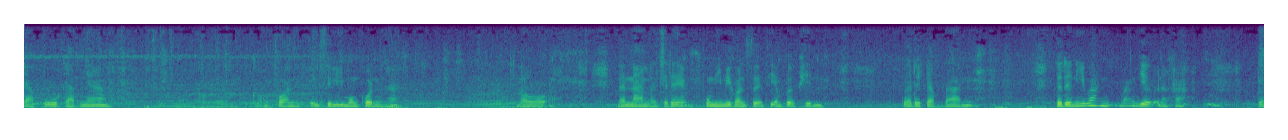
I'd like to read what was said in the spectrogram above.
กราบปูกราบยาของฟอนเป็นสิริมงคลค่ะ เรานานๆเราจะได้พรุ่งนี้มีคอนเสิร์ตที่อำเภอเพนก็ได้กลับบ้าน แต่เดี๋ยวนี้ว่างว่างเยอะนะคะ ก็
